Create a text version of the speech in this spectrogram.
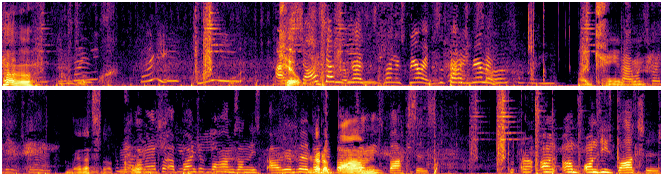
Oh, Kill. So guys, this is for an experiment. This is for an experiment. I can't Okay, even. what's for the experiment? Man, that's not I'm cool. gonna put a bunch of bombs on these. I'm gonna put a You're bunch gonna of bombs bomb- on these boxes. Uh, on, on, on these boxes.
